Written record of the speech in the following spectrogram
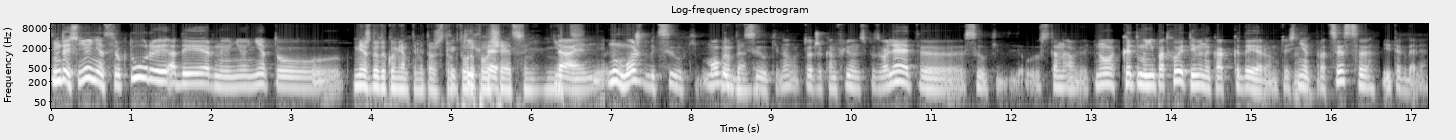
Ну, то есть у нее нет структуры ADR, у нее нету... Между документами тоже структура, получается, нет. Да, ну, может быть, ссылки, могут ну, быть да, ссылки. Да. Ну, тот же Confluence позволяет э, ссылки устанавливать. Но к этому не подходит именно как к KDR. То есть нет процесса и так далее.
